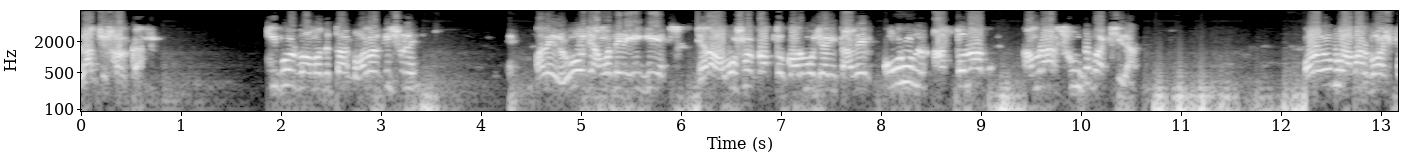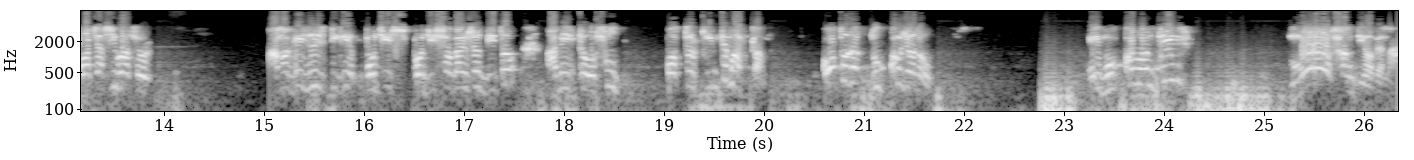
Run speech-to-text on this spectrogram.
রাজ্য সরকার। কি বলব আমাদের তো আর বলার কিছু নেই। মানে রোজ আমাদের এই যে যারা অবসরপ্রাপ্ত কর্মচারী, তাদের করুণ আত্মনাদ আমরা আর শুনতে পাচ্ছি না। বড়বাবু, আমার বয়স পঁচাশি বছর। আমাকে যদি টিকে পঁচিশ পঁচিশ শতাংশ দিত, আমি একটু ওষুধ পত্র কিনতে পারতাম। কতটা দুঃখজনক। এই মুখ্যমন্ত্রীর মরেও শান্তি হবে না।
